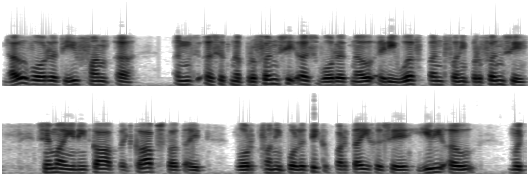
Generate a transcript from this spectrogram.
Nou word dit hier van 'n in as dit 'n provinsie is, word dit nou uit die hoofpunt van die provinsie sê maar in die Kaap uit Kaapstad uit word van die politieke party gesê hierdie ou moet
